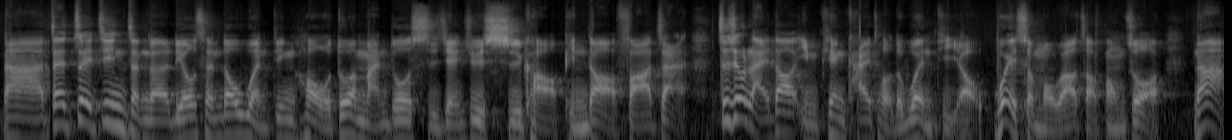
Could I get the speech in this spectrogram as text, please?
那在最近整个流程都稳定后，我多了蛮多时间去思考频道发展。这就来到影片开头的问题哦，为什么我要找工作？那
